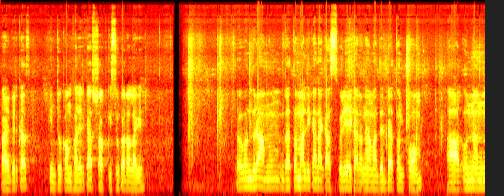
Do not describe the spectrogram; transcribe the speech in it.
পাইপের কাজ, কিন্তু কোম্পানির কাজ সব কিছু করা লাগে। তো বন্ধুরা, আমরা তো মালিকানা কাজ করি, এই কারণে আমাদের বেতন কম। আর অন্যান্য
